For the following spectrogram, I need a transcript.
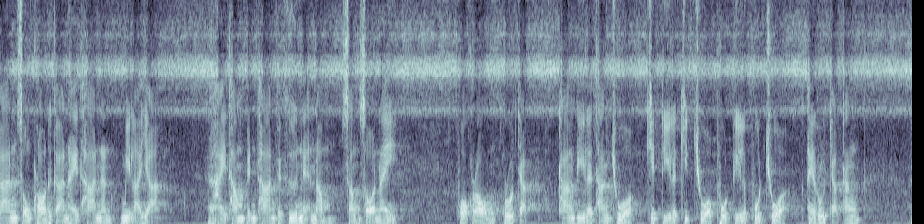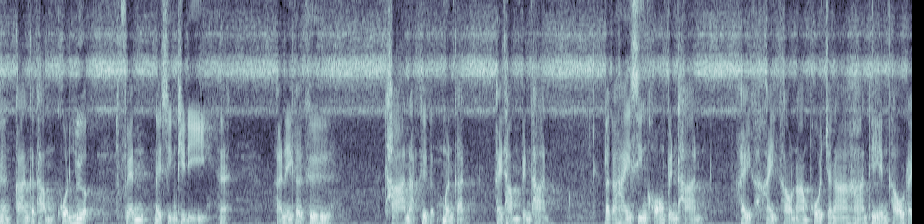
การสงเคราะห์การให้ทานนั้นมีหลายอย่าง ให้ทำเป็นทานก็คือแนะนำสั่งสอนให้พวกเรารู้จัก ทางดีและทางชั่ว คิดดีและคิดชั่ว พูดดีและพูดชั่ว ให้รู้จักทั้งการกระทำควรเลือกเฟ้นในสิ่งที่ดีอันนี้ก็คือฐานะคือเหมือนกัน ให้ทำเป็นทาน แล้วก็ให้สิ่งของเป็นทาน ให้ให้ข้าวน้ำโภชนาอาหารที่เห็นเขาได้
